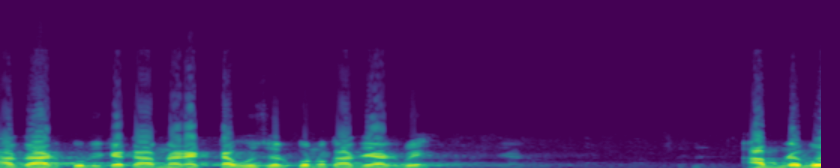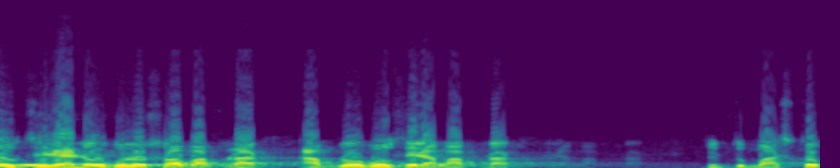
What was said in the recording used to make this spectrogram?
হাজার কোটি টাকা আপনার একটা বছর কোনো কাজে আসবে? আপনি বলছিলেন, ওগুলো সব আপনার। আমরাও বলছিলাম, আপনার। কিন্তু বাস্তব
